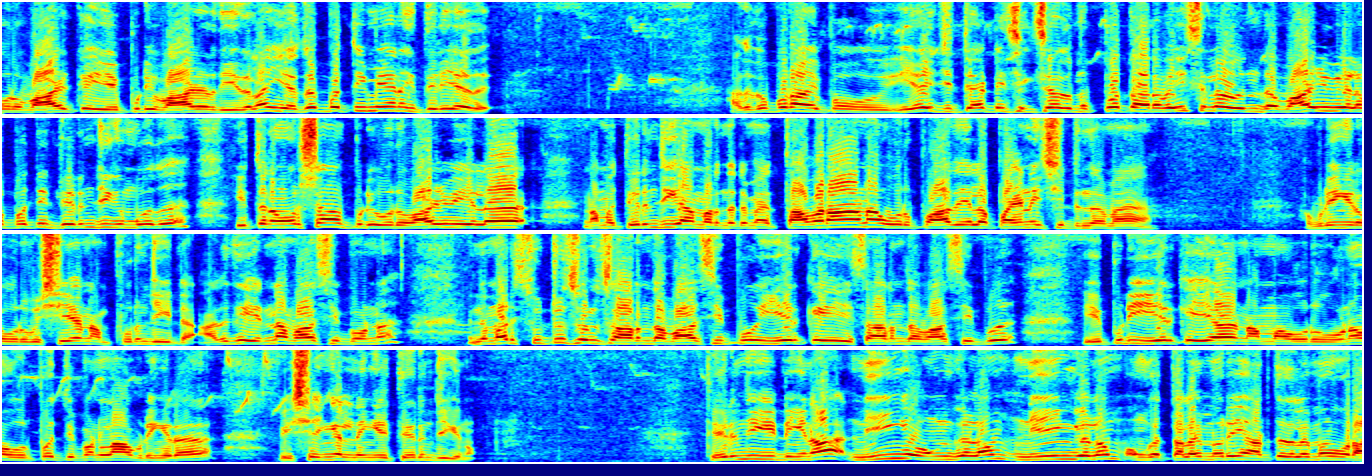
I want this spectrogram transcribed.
ஒரு வாழ்க்கை எப்படி வாழுறது இதெல்லாம் எதை பற்றியுமே எனக்கு தெரியாது. அதுக்கப்புறம் இப்போ ஏஜ் தேர்ட்டி சிக்ஸ் அது முப்பத்தாறு வயசில் இந்த வாழ்வியலை பற்றி தெரிஞ்சிக்கும் போது இத்தனை வருஷம் இப்படி ஒரு வாழ்வியலை நம்ம தெரிஞ்சிக்காமல் இருந்துட்டோமே தவறான ஒரு பாதையில் பயணிச்சிட்டு இருந்தோமே அப்படிங்கிற ஒரு விஷயம் நான் புரிஞ்சுக்கிட்டேன். அதுக்கு என்ன வாசிப்போன்னா இந்த மாதிரி சுற்றுச்சூழல் சார்ந்த வாசிப்பு இயற்கை சார்ந்த வாசிப்பு எப்படி இயற்கையாக நம்ம ஒரு உணவு உற்பத்தி பண்ணலாம் அப்படிங்கிற விஷயங்கள் நீங்கள் தெரிஞ்சுக்கணும். தெரிஞ்சுக்கிட்டீங்கன்னா நீங்கள் உங்களும் நீங்களும் உங்கள் தலைமுறையும் அடுத்த தலைமுறை ஒரு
